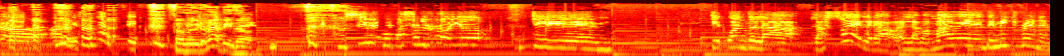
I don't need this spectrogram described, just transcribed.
a, a besarse? Fue muy De hecho, rápido. inclusive me pasé el rollo que, que cuando la, la suegra, la mamá de, de Mitch Brenner,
